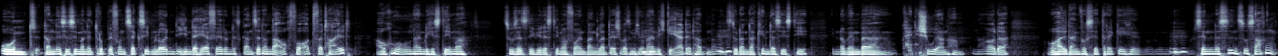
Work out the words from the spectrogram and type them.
Und dann ist es immer eine Truppe von sechs, sieben Leuten, die hinterherfährt und das Ganze dann da auch vor Ort verteilt. Auch ein unheimliches Thema. Zusätzlich wie das Thema vorhin Bangladesch, was mich mhm. unheimlich geerdet hat. Ne? Mhm. Wenn du dann da Kinder siehst, die im November keine Schuhe anhaben. Ne? Oder wo halt einfach sehr dreckig mhm. sind. Das sind so Sachen,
